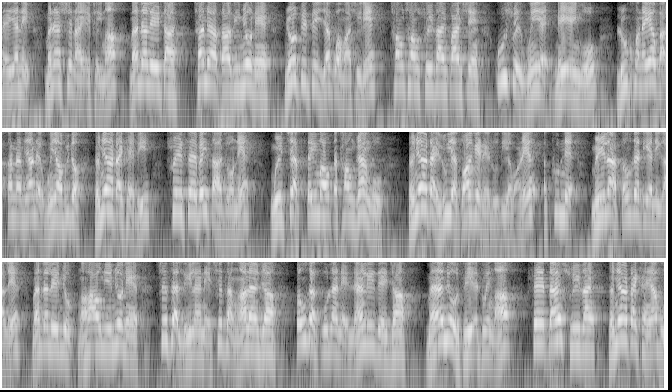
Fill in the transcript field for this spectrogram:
10ရက်နေ့မနက်8:00နာရီအချိန်မှာမန္တလေးတိုင်းချမ်းမြသာစီမြို့နယ်မြို့တစ်တစ်ရက်ကွာမှာရှိတဲ့ချောင်းချောင်းရွှေဆိုင်ပိုင်ရှင်ဦးရွှေဝင်းရဲ့နေအိမ်ကိုလူ9ယောက်ကတနက်များနဲ့ဝင်ရောက်ပြီးတော့ဓမြတိုက်ခဲ့ပြီးရွှေဆယ်ဘိတ်တာကျော်နဲ့ငွေကျပ်သိန်းပေါင်း1000ခန့်ကို ဓမြတိုက်လူရက်သွားခဲ့တယ်လို့သိရပါတယ်အခုနှစ်မေလ31ရက်နေ့ကလည်းမန္တလေးမြို့မဟာအောင်မြေမြို့နယ်84လမ်းနဲ့85လမ်းကြား39လမ်းနဲ့လမ်း40ကြားမန်းမြို့ဈေးအတွင်းက10တန်းရွှေဆိုင်ဓမြတိုက်ခံရမှု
